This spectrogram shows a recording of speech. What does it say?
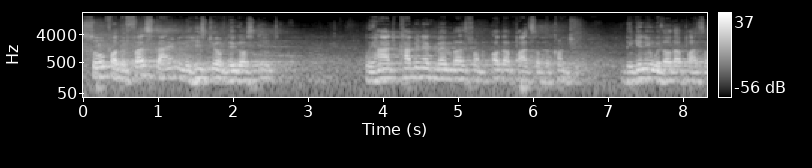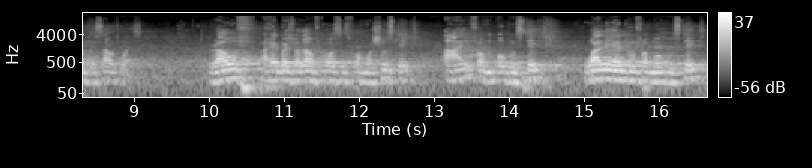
So for the first time in the history of Lagos State, we had cabinet members from other parts of the country beginning with other parts of the southwest. Rauf Aregbesola, of course, is from Osun State. I from Ogun State. Wale Edun from Ogun State.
